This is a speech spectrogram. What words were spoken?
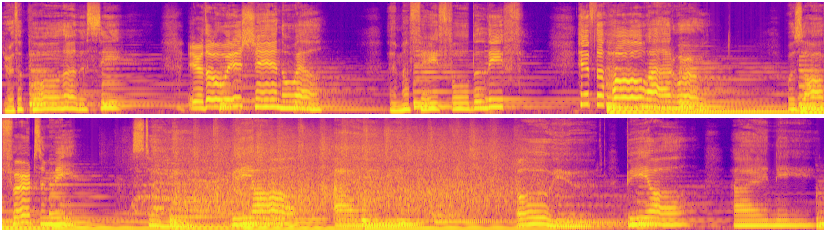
You're the pull of the sea. You're the wish in the well. And my faithful belief. If the whole wide world was offered to me, still you'd be all I need. Oh, you'd be all I need.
